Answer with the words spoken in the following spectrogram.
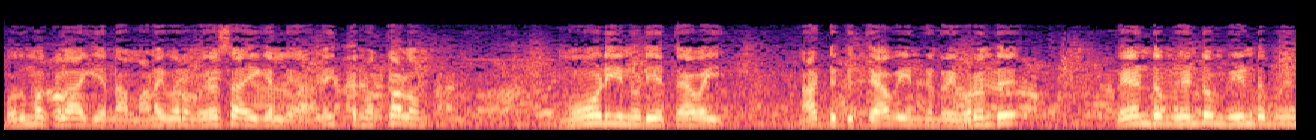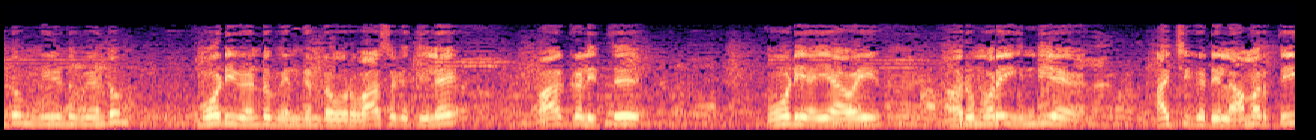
பொதுமக்களாகிய நாம் அனைவரும் விவசாயிகள் அனைத்து மக்களும் மோடியினுடைய தேவை நாட்டுக்கு தேவை என்கின்ற உறந்து வேண்டும் வேண்டும் மீண்டும் மீண்டும் மீண்டும் மீண்டும் மோடி வேண்டும் என்கின்ற ஒரு வாசகத்திலே வாக்களித்து மோடி ஐயாவை மறுமுறை இந்திய ஆட்சிக்கட்டில் அமர்த்தி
